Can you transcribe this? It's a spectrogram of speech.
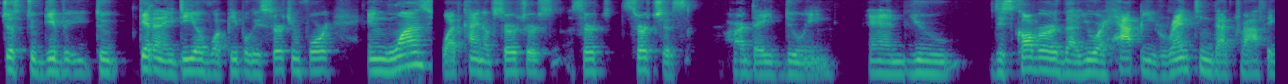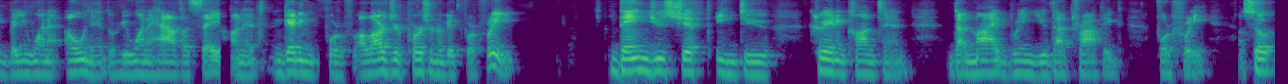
just to give to get an idea of what people is searching for. And once what kind of searchers search searches are they doing, and you discover that you are happy renting that traffic, but you want to own it or you want to have a say on it, getting for a larger portion of it for free, then you shift into creating content that might bring you that traffic for free. So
